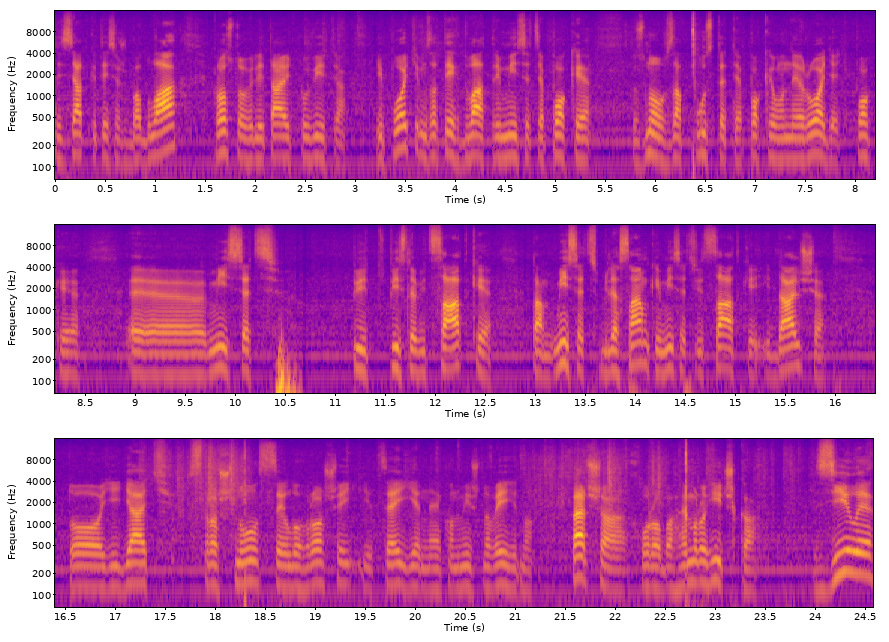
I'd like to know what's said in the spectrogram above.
десятки тисяч бабла, просто вилітають повітря. І потім за тих 2-3 місяці, поки знов запустите, поки вони родять, поки е, місяць під, після відсадки, там місяць біля самки, місяць відсадки і далі, то їдять страшну силу грошей, і це є не економічно вигідно. Перша хвороба геморагічка. З'їли,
